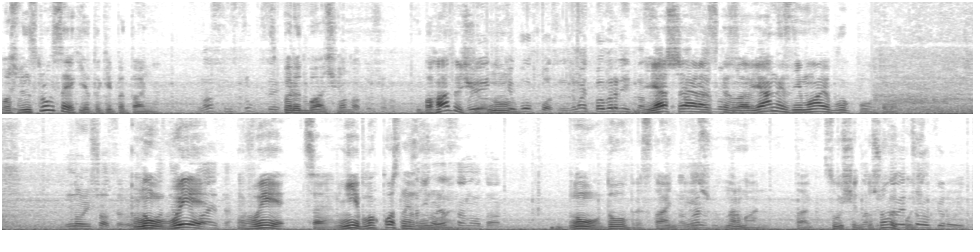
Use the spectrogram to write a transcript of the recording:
У вас в інструкціях є такі питання? У нас інструкція Передбачено. багато чого. Багато Ви чого? тільки Ну, блокпост не знімайте, поверніть на я ще раз сказав, я не знімаю блокпосту. Ну і що це? Ви Ну, блокпост не ви, знімаєте? ви це. Ні, блокпост не Хорошо, я знімаю. стану так. Ну, добре, станьте. Нормально? що? Нормально. Так, Сущенко, що ви хочете? чого керуєте?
